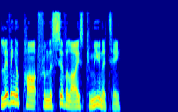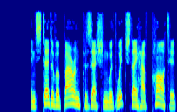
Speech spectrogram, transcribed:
living apart from the civilized community, Instead of a barren possession with which they have parted,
